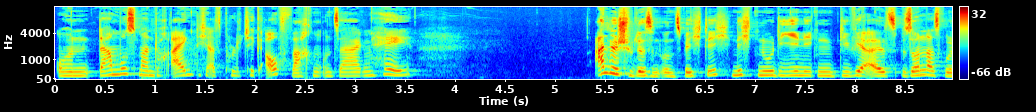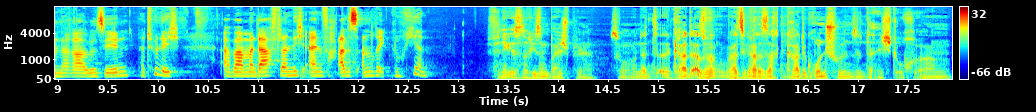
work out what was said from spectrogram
Und da muss man doch eigentlich als Politik aufwachen und sagen, hey, alle Schüler sind uns wichtig, nicht nur diejenigen, die wir als besonders vulnerabel sehen, natürlich. Aber man darf da nicht einfach alles andere ignorieren. Finde ich ist ein Riesenbeispiel. So, und äh, gerade, also, weil Sie gerade sagten, gerade Grundschulen sind da echt auch ähm,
